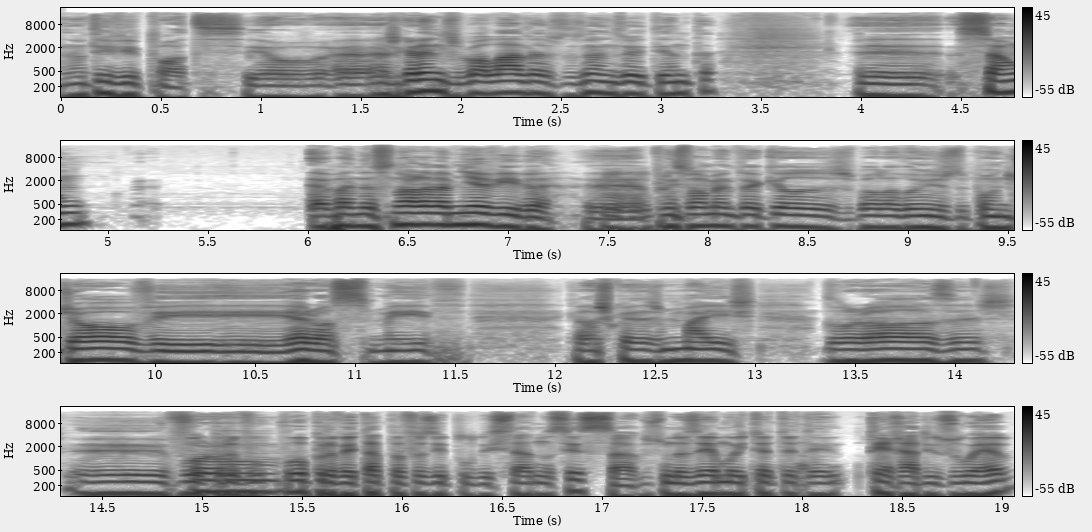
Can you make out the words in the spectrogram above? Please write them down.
não tive hipótese. Eu, eh, as grandes baladas dos anos 80 eh, são a banda sonora da minha vida. Uhum. Principalmente aqueles baladões de Bon Jovi e Aerosmith, aquelas coisas mais dolorosas. Vou, foram... apro- vou aproveitar para fazer publicidade, não sei se sabes, mas a M80 tem, tem rádios web.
